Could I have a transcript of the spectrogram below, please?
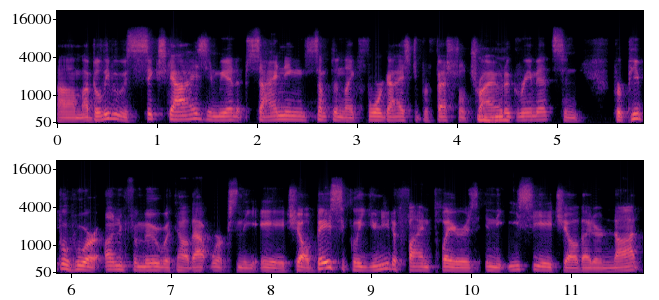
um, I believe it was six guys, and we ended up signing something like four guys to professional tryout mm-hmm. agreements. And for people who are unfamiliar with how that works in the AHL, basically you need to find players in the ECHL that are not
